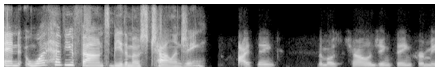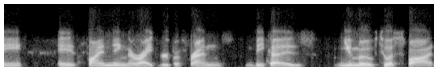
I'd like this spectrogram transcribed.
And what have you found to be the most challenging? I think the most challenging thing for me is finding the right group of friends because you move to a spot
